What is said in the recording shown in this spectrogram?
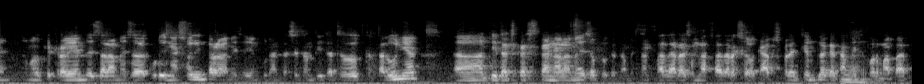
amb el que treballem des de la mesa de coordinació. Dintre de la mesa hi ha 47 entitats de tot Catalunya, eh, entitats que estan a la mesa però que també estan federades amb la Federació de CAPS, per exemple, que també mm. forma part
